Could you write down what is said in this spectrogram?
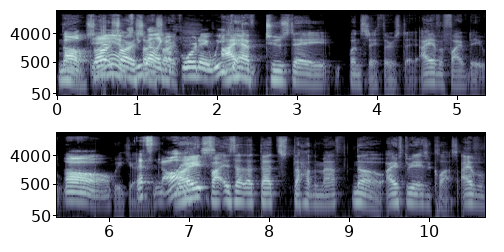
No, oh, sorry, damn, sorry, so you sorry, got like sorry. a four-day weekend. I have Tuesday, Wednesday, Thursday. I have a five day Oh, weekend. that's nice. right. Is that, that that's the how the math? No, I have three days of class. I have a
